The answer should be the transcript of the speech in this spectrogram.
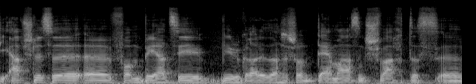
Die Abschlüsse äh, vom BHC, wie du gerade sagtest, schon dermaßen schwach, dass äh,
